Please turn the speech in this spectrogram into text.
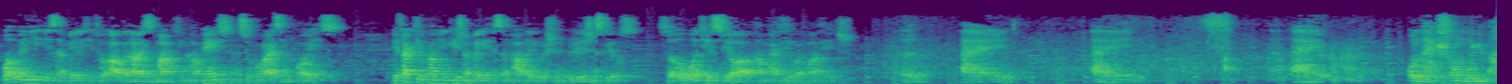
What we need is ability to organize marketing campaigns and supervise employees, effective communication abilities and public relation, relation skills. So what is your competitive advantage? Uh, I, I, I, 我们还是说母语吧。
